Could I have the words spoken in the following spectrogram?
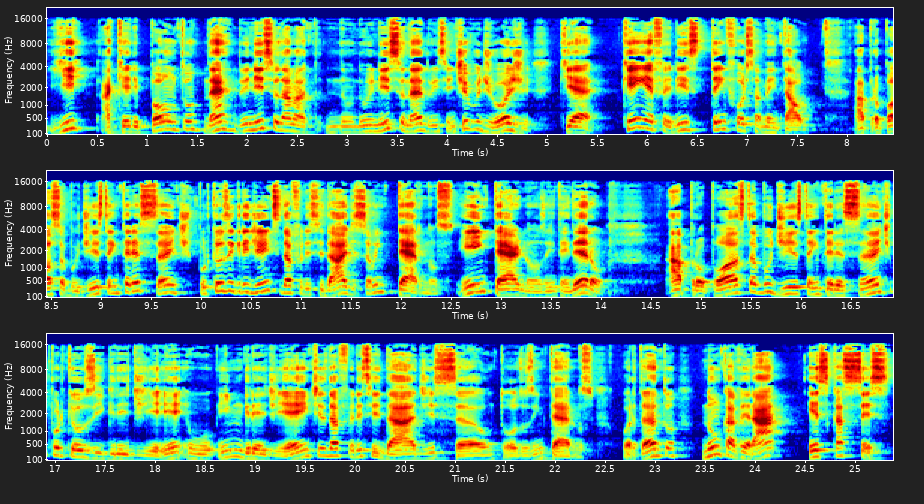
E aquele ponto, né, do início da no, no início, né, do incentivo de hoje, que é quem é feliz tem força mental. A proposta budista é interessante, porque os ingredientes da felicidade são internos. Internos, entenderam? A proposta budista é interessante porque os ingredientes da felicidade são todos internos. Portanto, nunca haverá escassez.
